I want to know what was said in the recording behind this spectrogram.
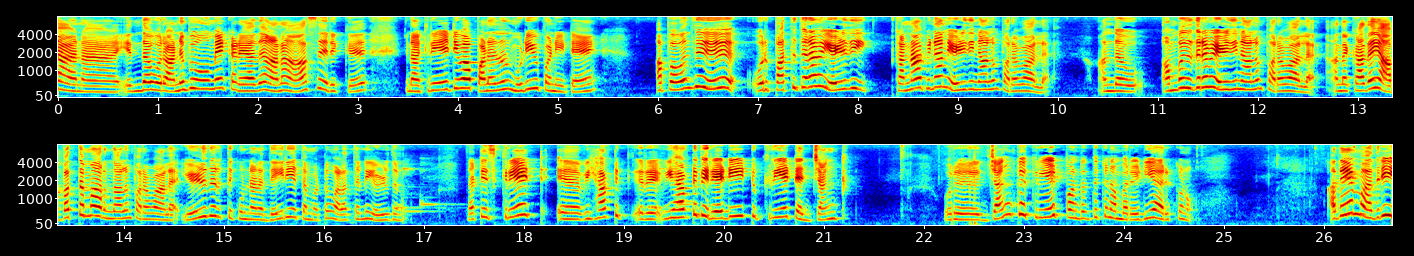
நான் நான் எந்த ஒரு அனுபவமே கிடையாது. ஆனால் ஆசை இருக்குது நான் க்ரியேட்டிவாக பண்ணணும்னு முடிவு பண்ணிட்டேன். அப்போ வந்து ஒரு பத்து தடவை எழுதி கண்ணாப்பின்னான்னு எழுதினாலும் பரவாயில்ல. அந்த ஐம்பது தடவை எழுதினாலும் பரவாயில்ல. அந்த கதை அபத்தமாக இருந்தாலும் பரவாயில்ல. எழுதுறதுக்கு உண்டான தைரியத்தை மட்டும் வளர்த்துன்னு எழுதணும். That is create we have to we have to be ready to create a junk ஒரு ஜங்கை க்ரியேட் பண்ணுறதுக்கு நம்ம ரெடியாக இருக்கணும். அதே மாதிரி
